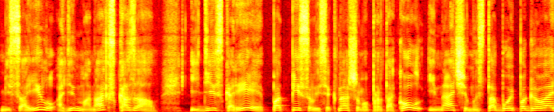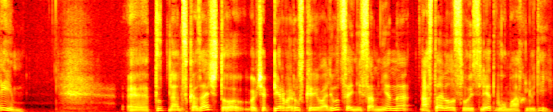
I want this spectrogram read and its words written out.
Мисаилу один монах сказал «Иди скорее, подписывайся к нашему протоколу, иначе мы с тобой поговорим. Э, тут надо сказать, что вообще первая русская революция, несомненно, оставила свой след в умах людей.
